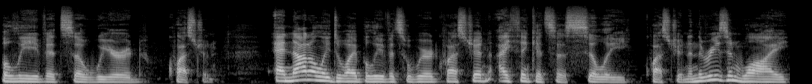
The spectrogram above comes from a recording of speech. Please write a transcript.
believe it's a weird question. And not only do I believe it's a weird question, I think it's a silly question. And the reason why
